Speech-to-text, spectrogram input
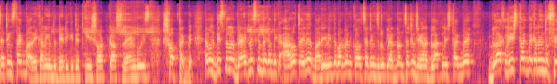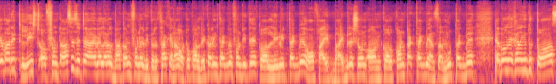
সেটিংস থাকবে, আর এখানে কিন্তু ডেডিকেটেড কি শর্টকাটস ল্যাঙ্গুয়েজ সব থাকবে। এবং ডিসপ্লের ব্রাইটনেস কিন্তু এখান থেকে আরও চাইলে বাড়িয়ে নিতে পারবেন। কল সেটিংস ঢুকলে অ্যাডভান্স সেটিং সেখানে ব্ল্যাক লিস্ট থাকবে। ব্ল্যাক লিস্ট থাকবে। এখানে কিন্তু ফেভারিট লিস্ট অপশনটা আছে, যেটা অ্যাভেলেবেল বাটন ফোনের ভিতরে থাকে না। অটো কল রেকর্ডিং থাকবে ফোনটিতে কল লিমিট থাকবে five vibration on call contact থাকবে অ্যান্সার মুড থাকবে। এবং এখানে কিন্তু টস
